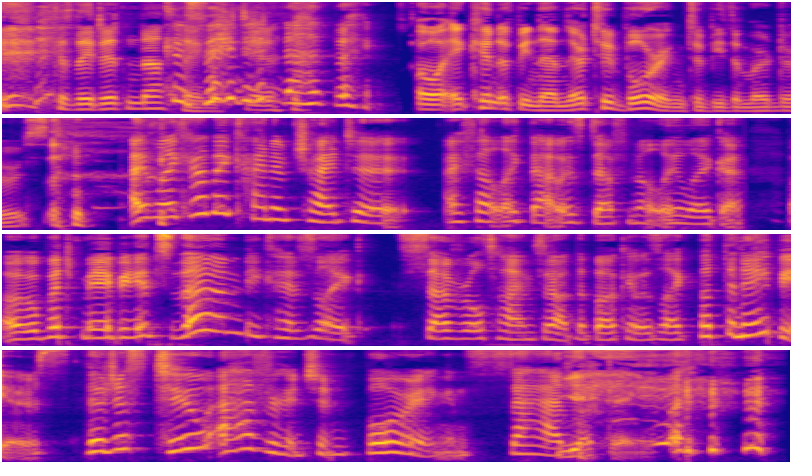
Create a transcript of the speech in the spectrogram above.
Because they did nothing. because they did Yeah. nothing. Oh, it couldn't have been them. They're too boring to be the murderers. I like how they kind of tried to. I felt like that was definitely like a, oh, but maybe it's them because like several times throughout the book it was like, but the Napiers, they're just too average and boring and sad Yeah. looking.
